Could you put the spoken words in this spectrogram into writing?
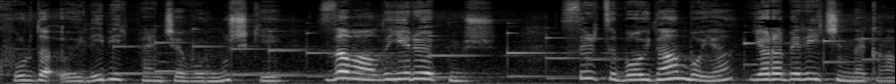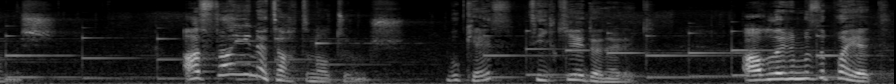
Kurda öyle bir pençe vurmuş ki zavallı yeri öpmüş. Sırtı boydan boya yara bere içinde kalmış. Aslan yine tahtına oturmuş. Bu kez tilkiye dönerek. Avlarımızı pay et.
